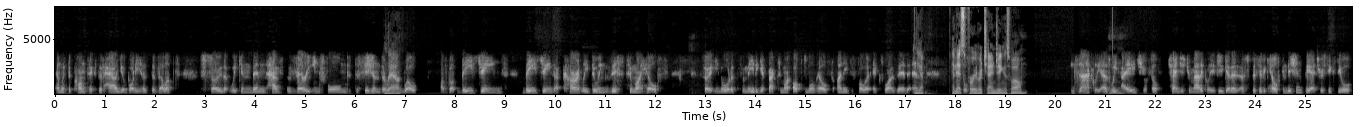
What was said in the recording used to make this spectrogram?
and with the context of how your body has developed so that we can then have very informed decisions around, well, I've got these genes. These genes are currently doing this to my health. So in order for me to get back to my optimal health, I need to follow X, Y, Z. And Yeah. And that's forever changing as well. Exactly. As we Mm. age, your health changes dramatically. If you get a, a specific health condition, pH360 or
